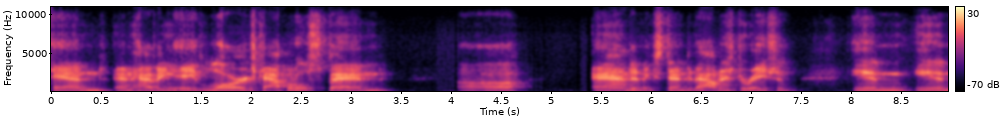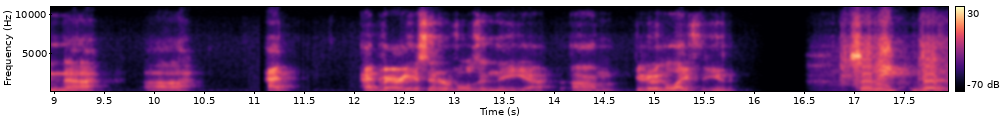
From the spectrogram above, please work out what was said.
and and having a large capital spend uh, and an extended outage duration in in uh, uh, at at various intervals in the uh, um, you know in the life of the unit. So the, the,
